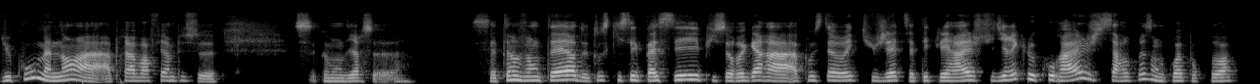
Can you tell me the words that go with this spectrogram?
Du coup, maintenant, après avoir fait un peu ce, comment dire, cet inventaire de tout ce qui s'est passé, puis ce regard à, posteriori que tu jettes, cet éclairage, tu dirais que le courage, ça représente quoi pour toi?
